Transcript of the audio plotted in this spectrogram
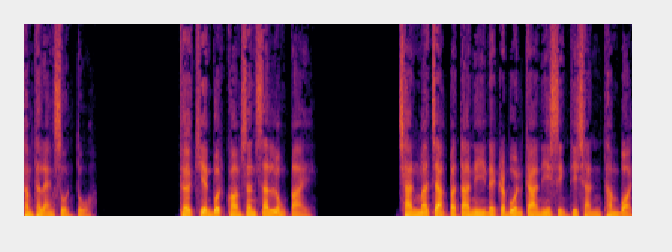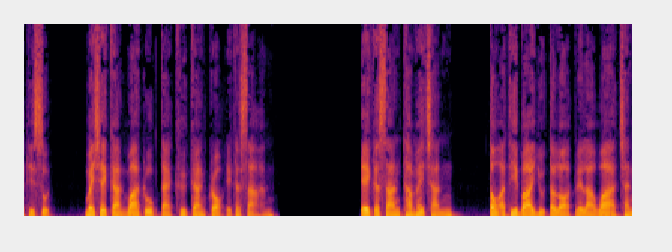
คำแถลงส่วนตัว เธอเขียนบทความสั้นๆลงไป ฉันมาจากปัตตานีในกระบวนการนี้สิ่งที่ฉันทำบ่อยที่สุด ไม่ใช่การวาดรูปแต่คือการกรอกเอกสาร เอกสารทำให้ฉันต้องอธิบายอยู่ตลอดเวลาว่าฉัน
